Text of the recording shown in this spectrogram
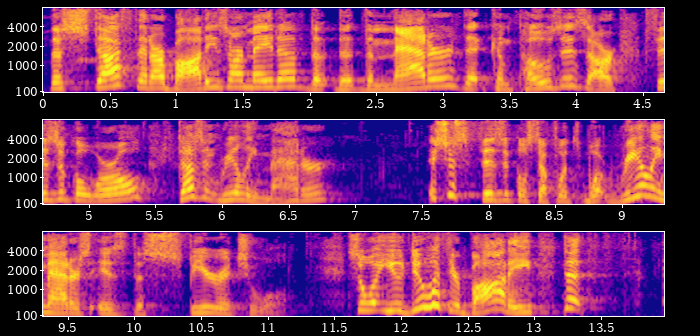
the stuff that our bodies are made of, the, the, the matter that composes our physical world, doesn't really matter. It's just physical stuff. What's, what really matters is the spiritual. So, what you do with your body,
